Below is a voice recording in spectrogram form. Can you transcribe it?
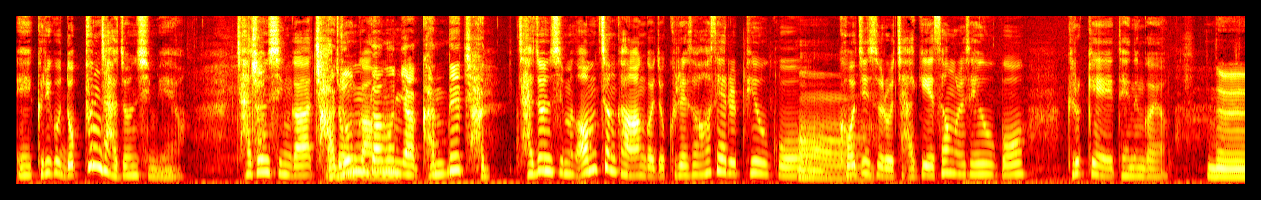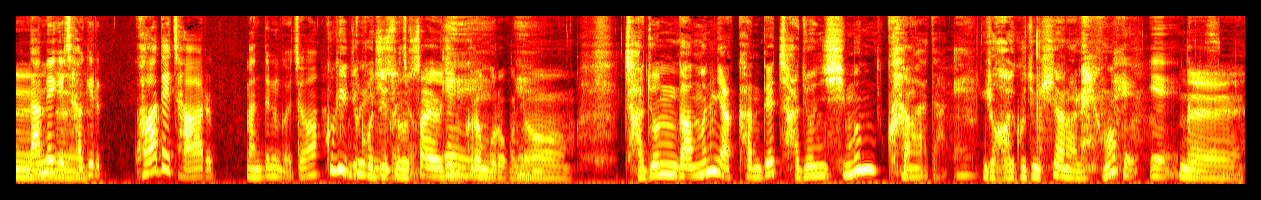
예, 그리고 높은 자존심이에요. 자존심과 자존감은 자존감은 약한데 자, 자존심은 엄청 강한 거죠. 그래서 허세를 피우고 어. 거짓으로 자기의 성을 세우고 그렇게 되는 거예요. 네, 남에게 네. 자기를 과대 자아를 만드는 거죠. 그게 이제 거짓으로 거죠. 쌓여진 예, 그런 예. 거로군요. 자존감은 약한데 자존심은 크다. 강하다. 예. 야, 이거 좀 희한하네요. 예, 예, 네. 그렇습니다.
